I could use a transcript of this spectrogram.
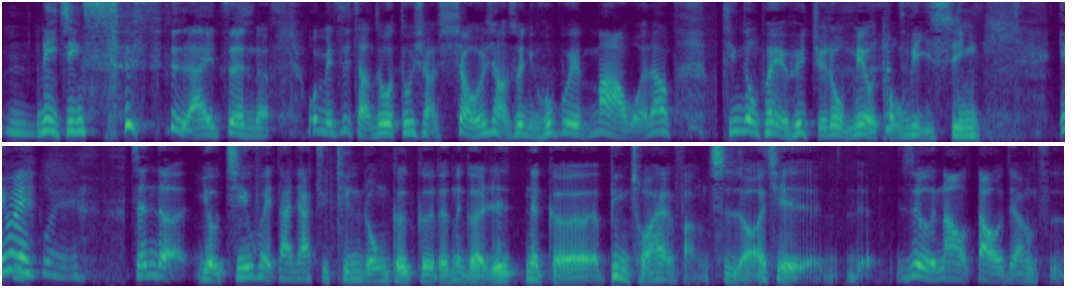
嗯，历经四次癌症了。我每次讲这我都想笑，我想说你会不会骂我？然后听众朋友也会觉得我没有同理心，因为会。真的有机会，大家去听荣哥哥的那个人那个病虫害防治哦，而且热闹到这样子，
